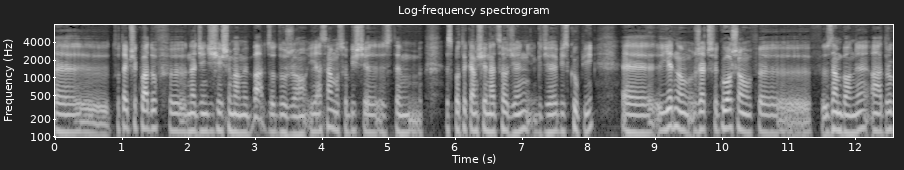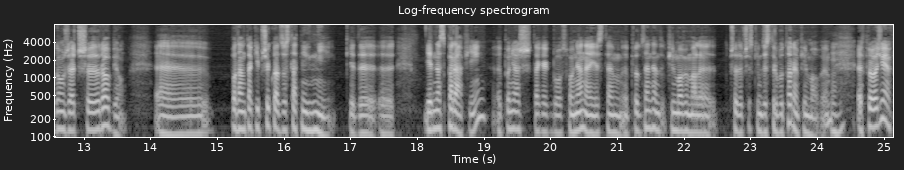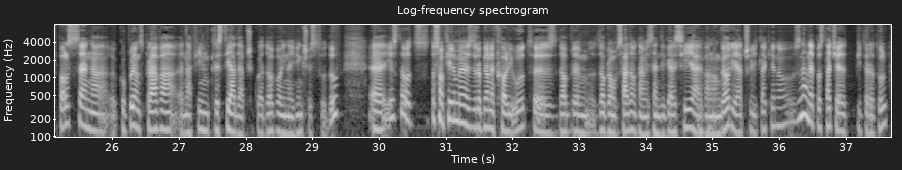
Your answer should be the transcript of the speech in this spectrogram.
tutaj przykładów e, na dzień dzisiejszy mamy bardzo dużo. Ja sam osobiście z tym spotykam się na co dzień, gdzie biskupi e, jedną rzecz głoszą w, w zambony, a drugą rzecz robią podam taki przykład z ostatnich dni, kiedy y, jedna z parafii, ponieważ tak jak było wspomniane, jestem producentem filmowym, ale przede wszystkim dystrybutorem filmowym, mhm. wprowadziłem w Polsce, na, kupując prawa na film Krystiada przykładowo i Największy z cudów. Jest to, to są filmy zrobione w Hollywood z, dobrym, z dobrą obsadą, tam jest Andy Garcia, Eva mhm. Longoria, czyli takie no, znane postacie Peter O'Toole.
